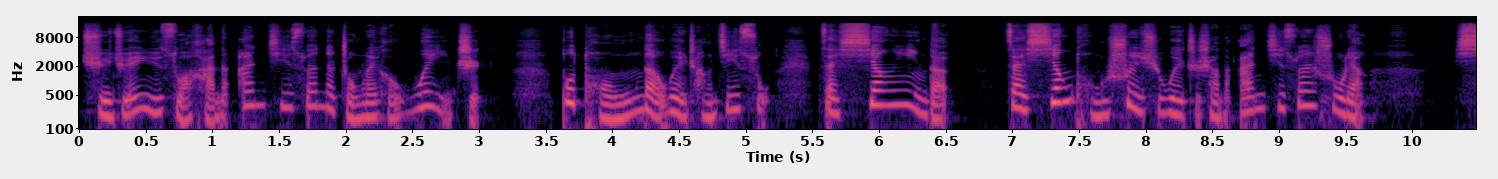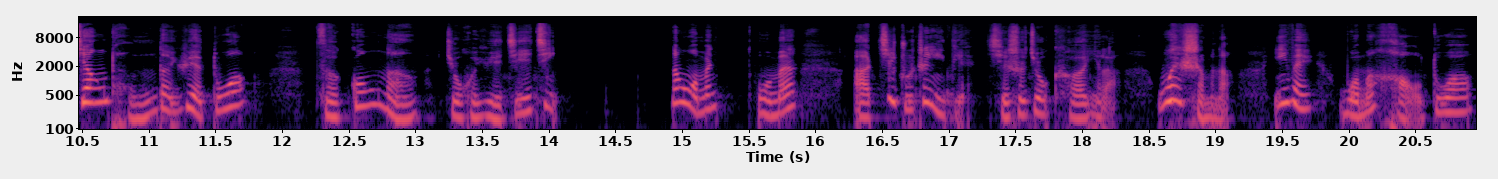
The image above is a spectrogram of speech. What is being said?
取决于所含的氨基酸的种类和位置。不同的胃肠激素在相应的在相同顺序位置上的氨基酸数量相同的越多，则功能就会越接近。那我们我们啊记住这一点其实就可以了。为什么呢？因为我们好多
